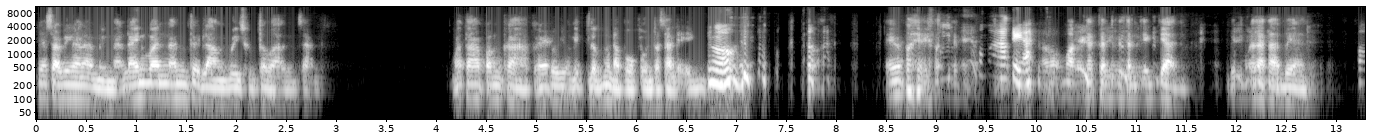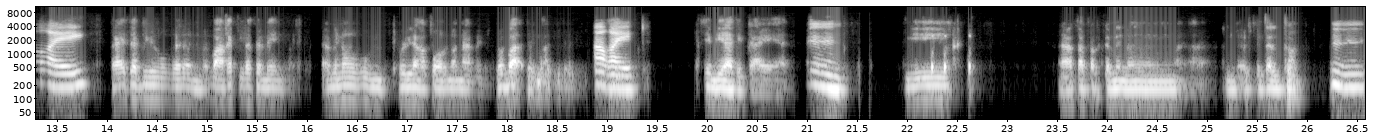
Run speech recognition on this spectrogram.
Kaya sabi nga namin na, line 1 ano to, language kung tawagin sa amin. Matapang ka, pero yung itlog mo napupunta sa leeg. Oo. Eh, pa, Umakyat. ako umakit sa leeg, sa leeg yan. Hindi mo masasabi yan. Okay. Kahit sabi mo ganun, umakit lang sa leeg. Sabi nung huli na forma namin, baba, baba. Okay. Kasi hindi natin kaya yan. Mm. Di, nakatapat kami ng uh, hospital to Mm.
